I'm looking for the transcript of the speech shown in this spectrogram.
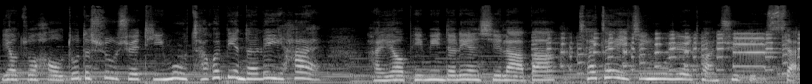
要做好多的数学题目才会变得厉害，还要拼命的练习喇叭才可以进入乐团去比赛。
